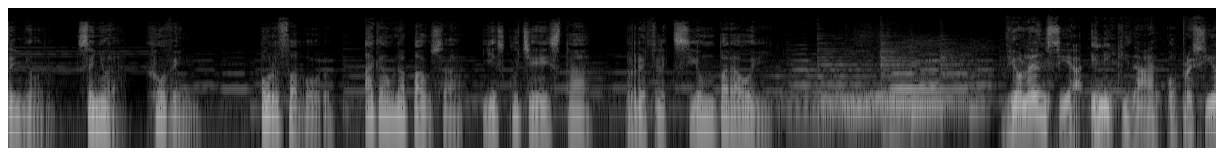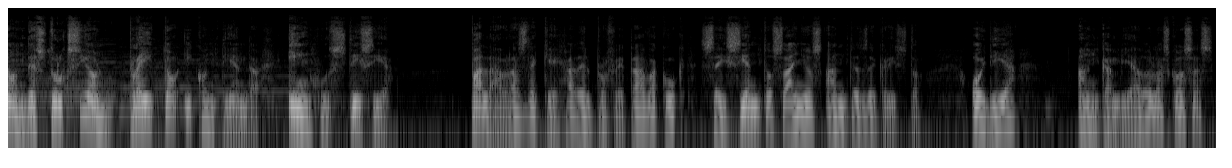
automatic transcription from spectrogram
Señor, señora, joven, por favor, haga una pausa y escuche esta reflexión para hoy. Violencia, iniquidad, opresión, destrucción, pleito y contienda, injusticia. Palabras de queja del profeta Habacuc 600 años antes de Cristo. Hoy día, ¿han cambiado las cosas?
